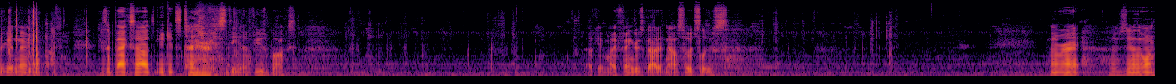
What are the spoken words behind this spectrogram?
We're getting there. As it backs out, it gets tighter as the uh, fuse box. Okay, my fingers got it now, so it's loose. All right, there's the other one.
